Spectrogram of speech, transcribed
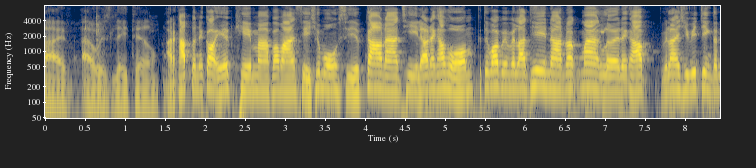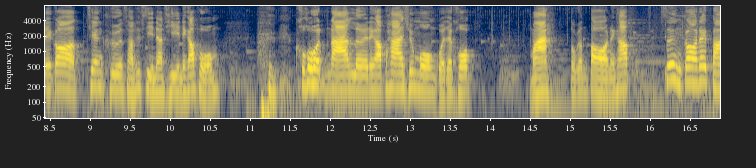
Five hours later. เอาละครับ ตอนนี้ก็ AFK มาประมาณ 4 ชั่วโมง 49 นาทีแล้วนะครับผมก็ถือว่าเป็นเวลาที่นานมากๆเลยนะครับ เวลาในชีวิตจริงตอนนี้ก็เที่ยงคืน 34 นาทีนะครับผม โคตรนานเลยนะครับ 5 ชั่วโมงกว่าจะครบ มาตกกันต่อนะครับ ซึ่งก็ได้ปลา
